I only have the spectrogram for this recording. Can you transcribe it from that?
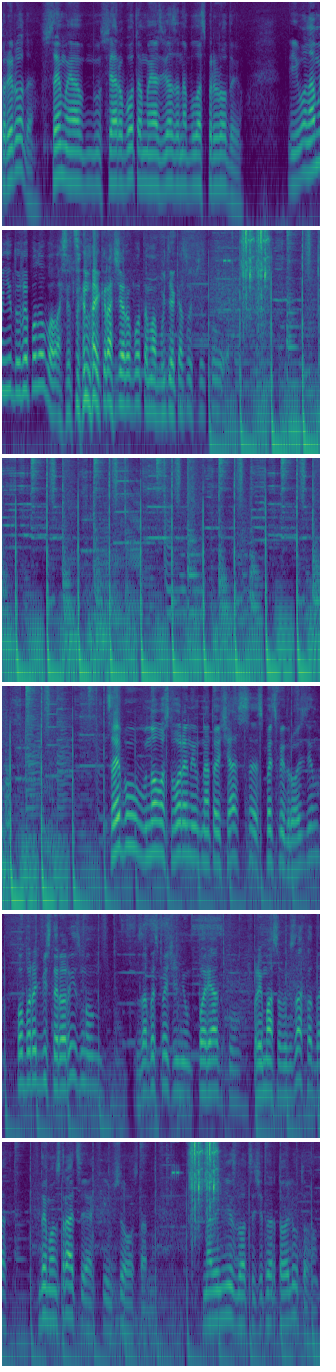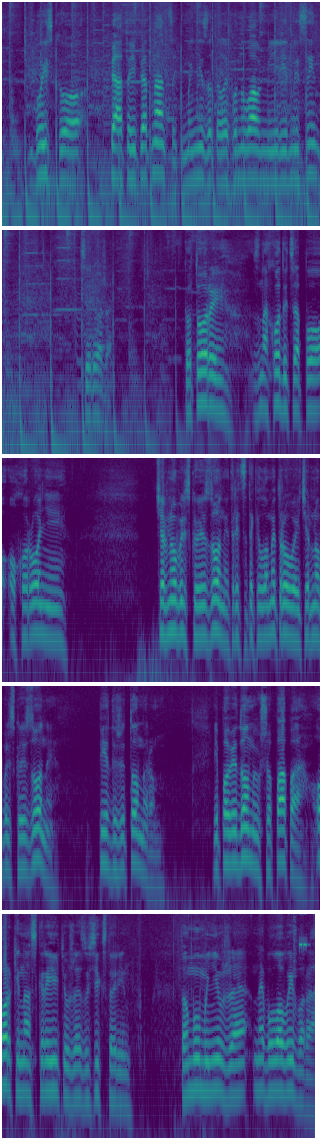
Природа. Все моя, вся робота моя зв'язана була з природою. І вона мені дуже подобалася. Це найкраща робота, мабуть, яка существує. Це був новостворений на той час е, спецпідрозділ по боротьбі з тероризмом, забезпеченню порядку при масових заходах, демонстраціях і всього останнього. На війні з 24 лютого близько 5.15 мені зателефонував мій рідний син Сережа, який знаходиться по охороні Чорнобильської зони, 30-кілометрової Чорнобильської зони під Житомиром. І повідомив, що папа, орки нас криють уже з усіх сторін. Тому мені вже не було вибору.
